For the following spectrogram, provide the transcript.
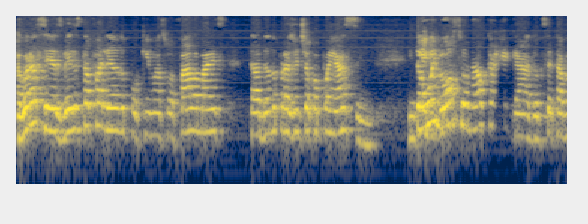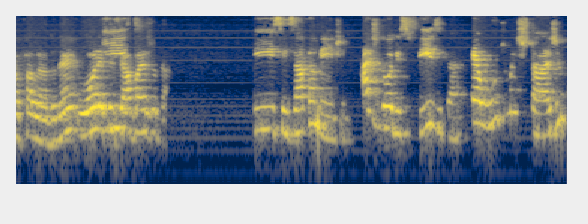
Agora sim, às vezes está falhando um pouquinho a sua fala, mas está dando para a gente acompanhar sim. Então, o emocional carregado que você estava falando, né? O óleo essencial vai ajudar. Isso, exatamente. As dores físicas é o último estágio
